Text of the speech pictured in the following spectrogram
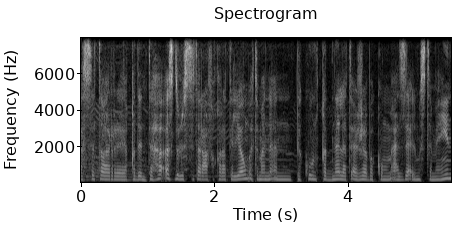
رفع الستار قد انتهى. أسدل الستار على فقرات اليوم. أتمنى أن تكون قد نالت إعجابكم أعزائي المستمعين.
